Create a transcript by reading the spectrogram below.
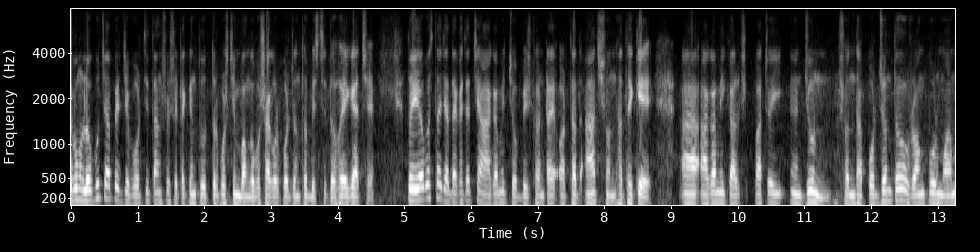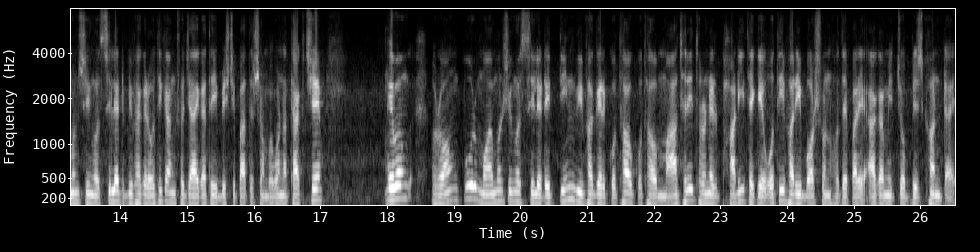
এবং লঘুচাপের যে বর্ধিতাংশ, সেটা কিন্তু উত্তর পশ্চিম বঙ্গোপসাগর পর্যন্ত বিস্তৃত হয়ে গেছে। তো এই অবস্থায় যা দেখা যাচ্ছে, আগামী চব্বিশ ঘন্টায় অর্থাৎ আজ সন্ধ্যা থেকে আগামীকাল পাঁচই জুন সন্ধ্যা পর্যন্ত রংপুর, ময়মনসিংহ সিলেট বিভাগের অধিকাংশ জায়গাতেই বৃষ্টিপাতের সম্ভাবনা থাকছে। এবং রংপুর, ময়মনসিংহ, সিলেট এই তিন বিভাগের কোথাও কোথাও মাঝারি ধরনের ভারী থেকে অতি ভারী বর্ষণ হতে পারে আগামী চব্বিশ ঘন্টায়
